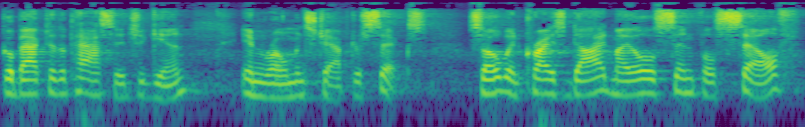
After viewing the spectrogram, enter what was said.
Go back to the passage again in Romans chapter 6. So, when Christ died, my old sinful self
